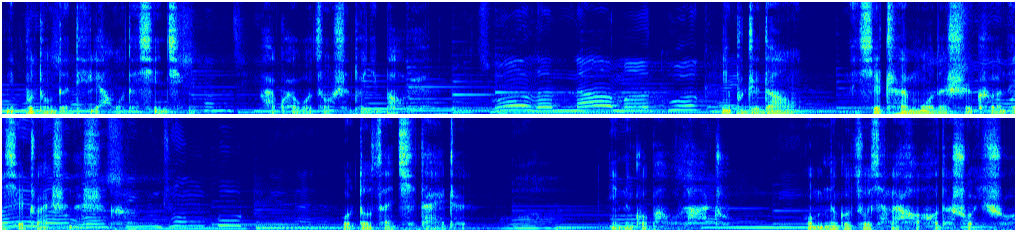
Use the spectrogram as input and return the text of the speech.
你不懂得体谅我的心情，还怪我总是对你抱怨。你不知道那些沉默的时刻，那些转身的时刻，我都在期待着你能够把我拉住，我们能够坐下来好好的说一说，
